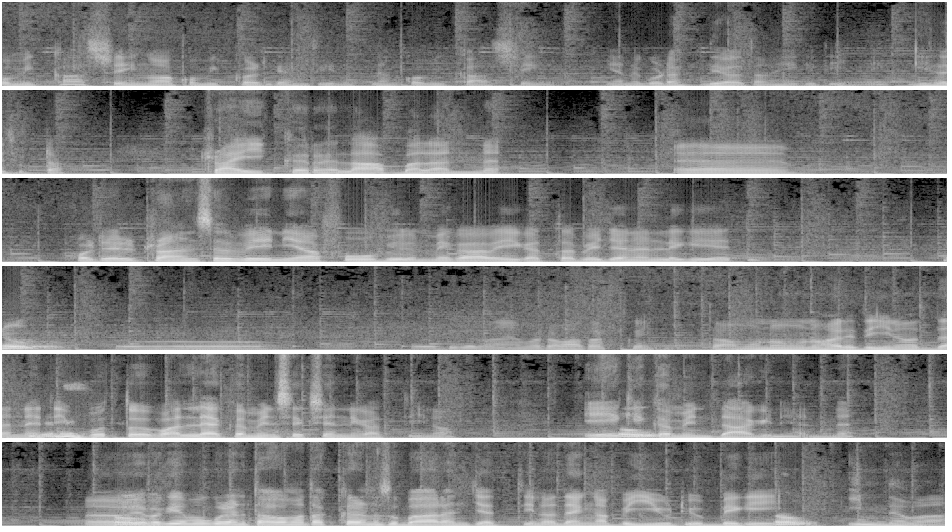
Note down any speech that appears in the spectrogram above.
කොමික් කාශ්‍රයෙන්වා කොමික්වලට ගැතින කොමික් කාශ්‍රයෙන් යන ගොඩක් දේවල් තමයික තින්නේ ගිල චුට්ටක් ට්‍රයි කරලා බලන්න. හොටෙල් ට්‍රන්සල්වේනියා ෆෝ ෆිල්ම් එක ඒකත් අපේ ජැනල්ලගේ ඇති. මට මතක් තමුණ මුණ හරි තිීනොත් දන්න ඇති පොත් පල්ලය කමෙන් සක්ෂණ එකත්තිනවා ඒක කමෙන්ට් දාගෙන යන්න. ඒවගේ මුගලන් තව මතක් කරන සුභාරංචත්තින දැන් අප YouTube එක ඉන්නවා.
